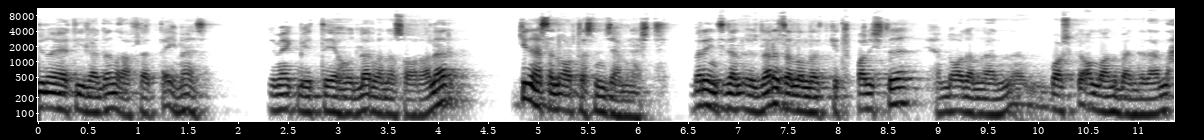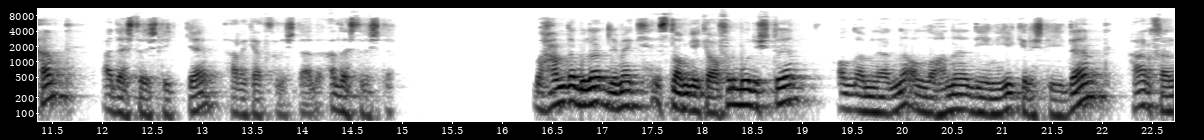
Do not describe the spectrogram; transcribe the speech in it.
jinoyatinglardan g'aflatda emas. Demak bu yerda yahudlar va nasorolar ikki narsani o'rtasini jamlashdi. Birinchidan o'zlari zalolatga ketib qolishdi hamda odamlarni boshqa ollohni bandalarini ham adashtirishlikka harakat qilishdi adashtirishdi. Bu hamda bular demak islomga kofir bo'lishdi. Odamlarni ollohni diniga kirishlikdan har xil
